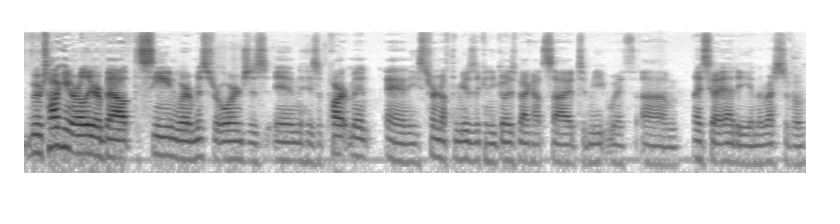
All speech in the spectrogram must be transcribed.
we were talking earlier about the scene where Mr. Orange is in his apartment and he's turned off the music and he goes back outside to meet with um, Nice Guy Eddie and the rest of them.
